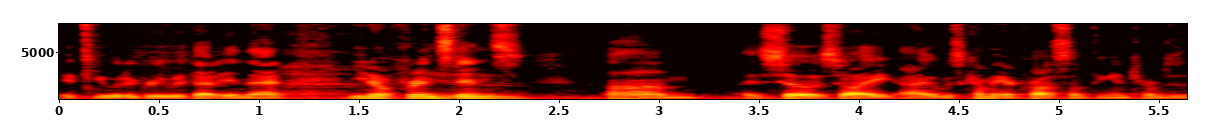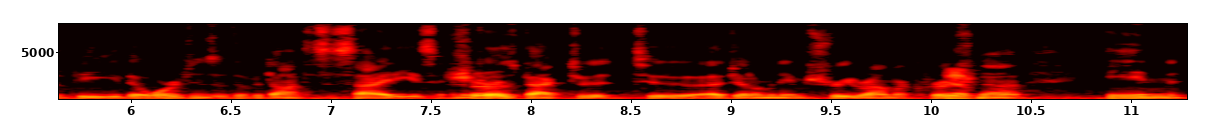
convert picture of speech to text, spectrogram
if you would agree with that. In that, you know, for instance, um, so so I, I was coming across something in terms of the, the origins of the Vedanta societies, and Sure. it goes back to, to a gentleman named Sri Ramakrishna in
